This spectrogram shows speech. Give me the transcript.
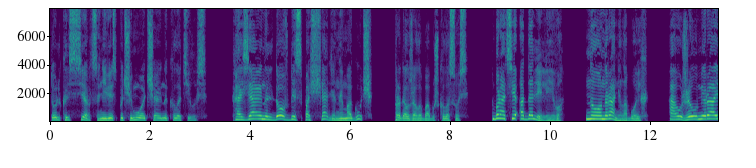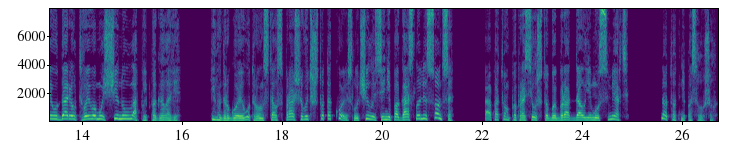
Только сердце не весть почему отчаянно колотилось. — Хозяин льдов беспощаден и могуч, — продолжала бабушка Лосось. Братья одолели его, но он ранил обоих, а уже умирая ударил твоего мужчину лапой по голове. И на другое утро он стал спрашивать, что такое случилось и не погасло ли солнце. А потом попросил, чтобы брат дал ему смерть, но тот не послушал.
